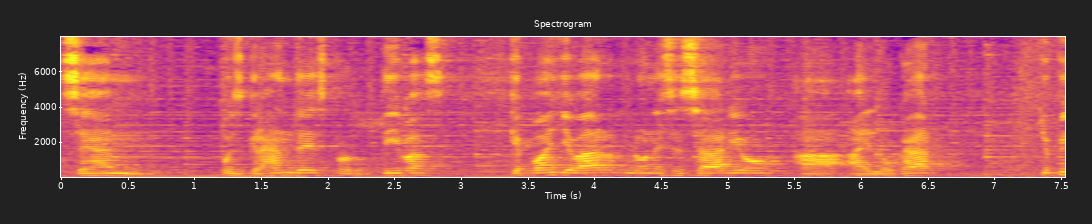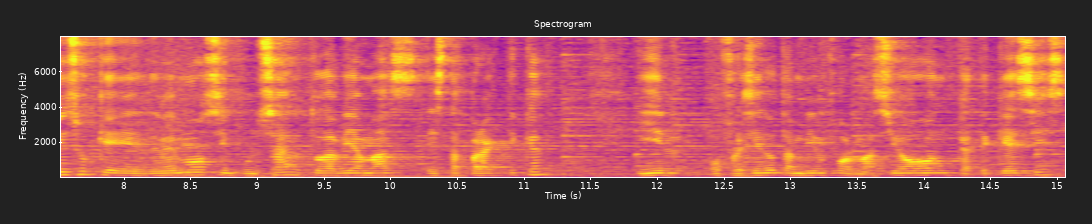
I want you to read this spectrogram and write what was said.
sean pues grandes, productivas, que puedan llevar lo necesario a, el hogar. Yo pienso que debemos impulsar todavía más esta práctica, ir ofreciendo también formación, catequesis,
